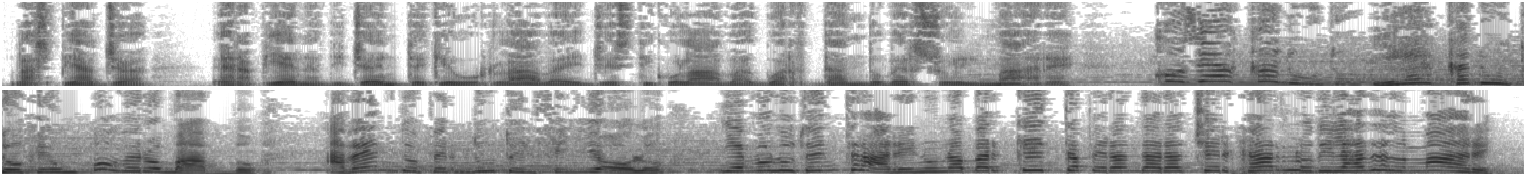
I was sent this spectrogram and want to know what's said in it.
La spiaggia era piena di gente che urlava e gesticolava guardando verso il mare. Cos'è accaduto? Gli è accaduto che un povero babbo, avendo perduto il figliolo, gli è voluto entrare in una barchetta per andare a cercarlo di là dal mare.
